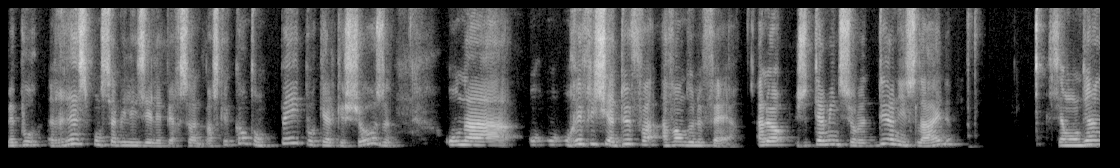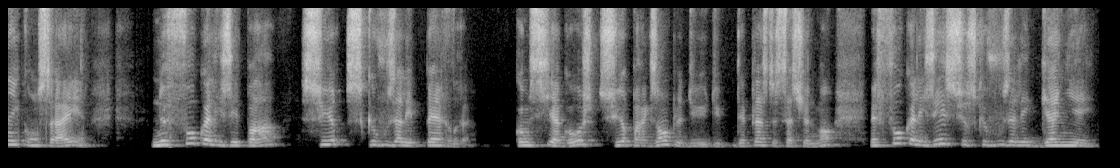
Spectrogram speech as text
mais pour responsabiliser les personnes. Parce que quand on paye pour quelque chose, on, a, on, réfléchit à deux fois avant de le faire. Alors, je termine sur le dernier slide. C'est mon dernier conseil. Ne focalisez pas sur ce que vous allez perdre, comme si à gauche, sur par exemple du, des places de stationnement, mais focalisez sur ce que vous allez gagner.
